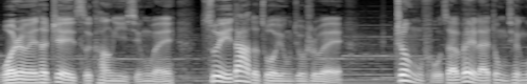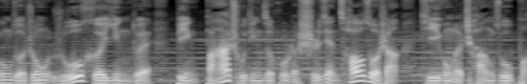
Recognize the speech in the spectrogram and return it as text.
我认为他这次抗议行为最大的作用就是为。政府在未来动迁工作中如何应对并拔除钉子户的实践操作上提供了长足宝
